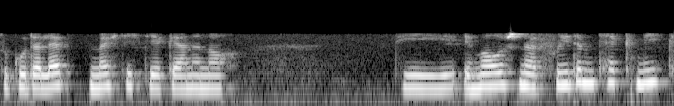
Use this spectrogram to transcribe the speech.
zu guter Letzt möchte ich dir gerne noch die Emotional Freedom Technik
